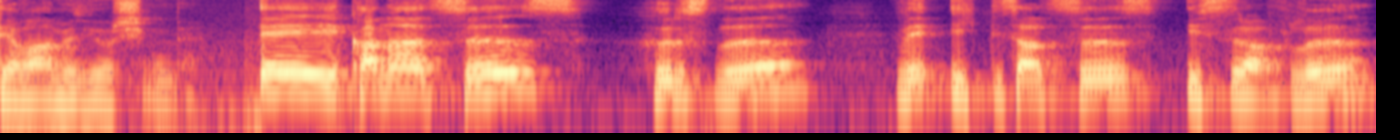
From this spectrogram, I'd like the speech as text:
Devam ediyor şimdi. Ey kanaatsız, hırslı ve iktisatsız, israflı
